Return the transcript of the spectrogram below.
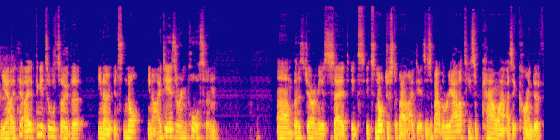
Yeah, I think I think it's also that you know it's not you know ideas are important, um, but as Jeremy has said, it's it's not just about ideas. It's about the realities of power as it kind of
